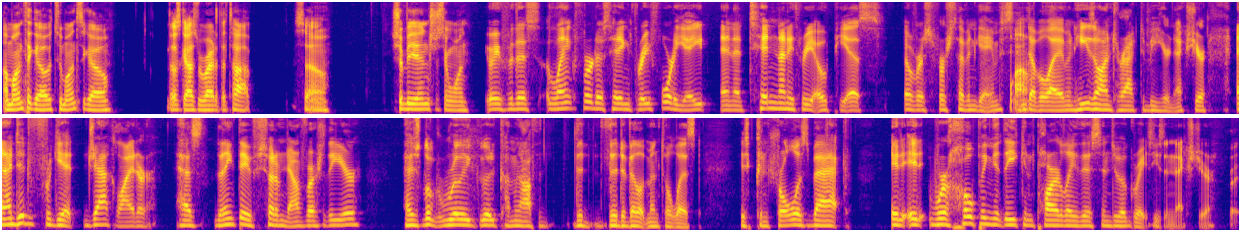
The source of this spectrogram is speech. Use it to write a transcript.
a month ago, two months ago, those guys were right at the top. So, should be an interesting one. You ready for this? Langford is hitting 348 and a 1093 OPS over his first seven games Wow. in Double A. I mean, he's on track to be here next year. And I did forget Jack Leiter has. I think they've shut him down for the rest of the year. Has looked really good coming off the the, the developmental list. His control is back. It, it we're hoping that he can parlay this into a great season next year. Right.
